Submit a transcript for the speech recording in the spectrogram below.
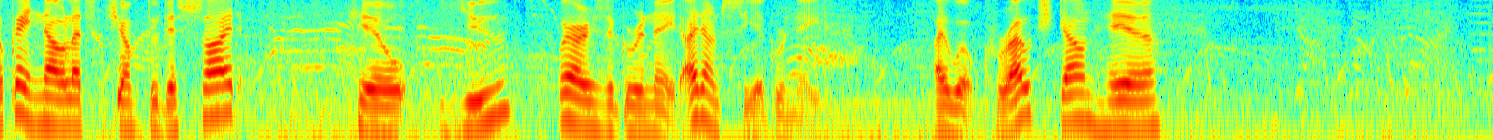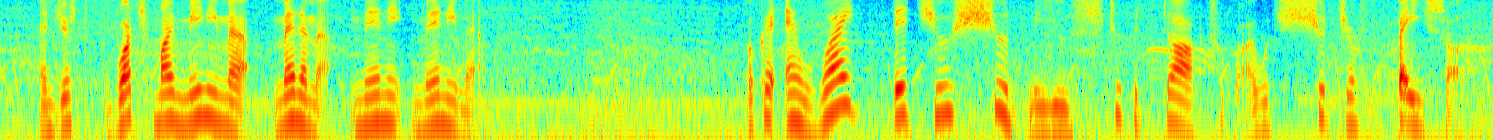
Okay, now let's jump to this side. Kill you. Where is a grenade? I don't see a grenade. I will crouch down here. And just watch my mini map, Mini-map. mini Okay, and why did you shoot me, you stupid dark trooper? I would shoot your face off.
